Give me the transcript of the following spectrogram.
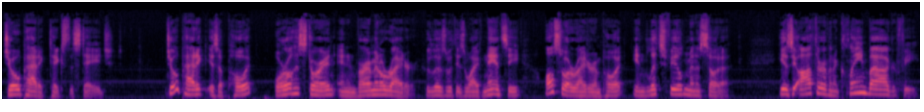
Joe Paddock takes the stage. Joe Paddock is a poet, oral historian, and environmental writer who lives with his wife Nancy, also a writer and poet, in Litchfield, Minnesota. He is the author of an acclaimed biography,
